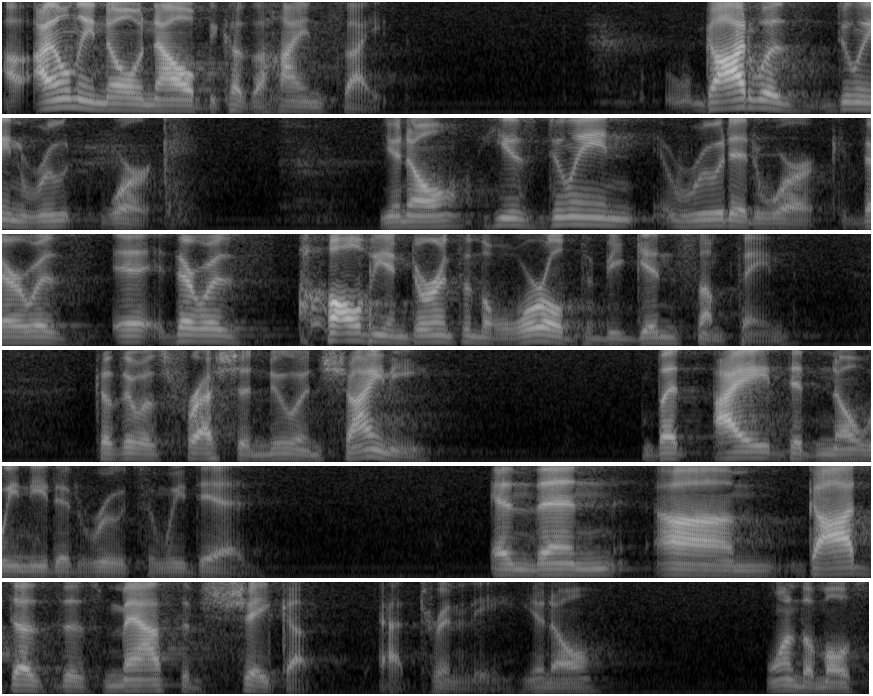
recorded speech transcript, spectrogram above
I only know now because of hindsight. God was doing root work you know, he was doing rooted work. There was, it, eh, there was all the endurance in the world to begin something because it was fresh and new and shiny. But I didn't know we needed roots, and we did. And then um, God does this massive shakeup at Trinity, you know? One of the most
